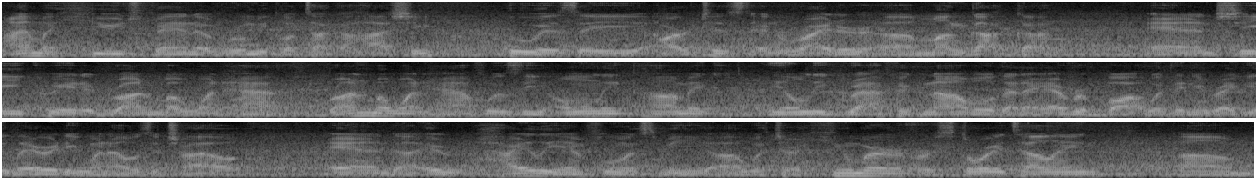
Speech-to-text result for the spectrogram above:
I'm a huge fan of Rumiko Takahashi, who is a artist and writer, uh, mangaka, and she created Ranma One Half. Ranma One Half was the only comic, the only graphic novel that I ever bought with any regularity when I was a child, and uh, it highly influenced me uh, with her humor, her storytelling, um,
